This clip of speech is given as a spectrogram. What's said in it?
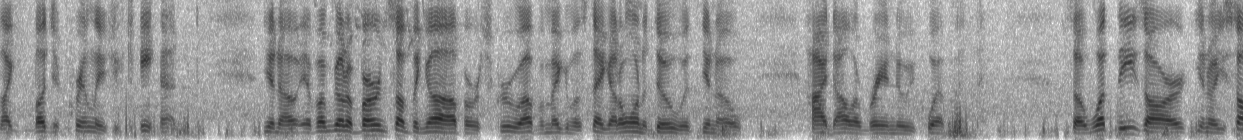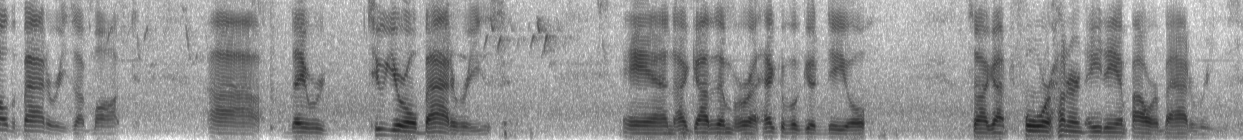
like budget friendly as you can. You know, if I'm going to burn something up or screw up and make a mistake, I don't want to do it with, you know, high dollar brand new equipment. So what these are, you know, you saw the batteries I bought. Uh, they were two-year-old batteries and I got them for a heck of a good deal. So I got 408 amp hour batteries.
